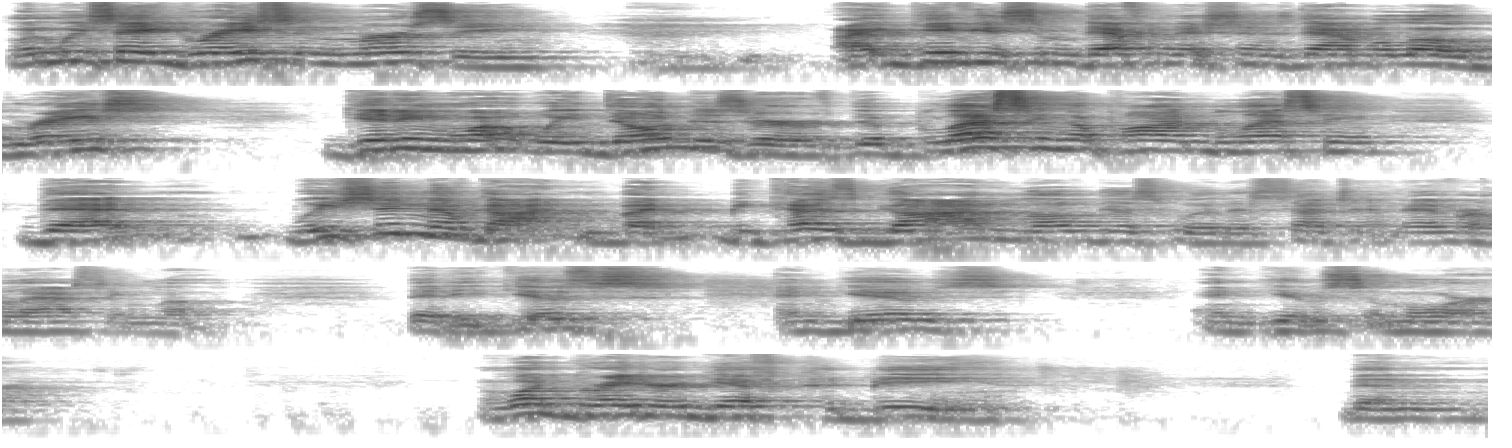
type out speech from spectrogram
When we say grace and mercy, I gave you some definitions down below. Grace getting what we don't deserve, the blessing upon blessing that we shouldn't have gotten, but because God loved us with a, such an everlasting love, that He gives and gives and gives some more. And what greater gift could be than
